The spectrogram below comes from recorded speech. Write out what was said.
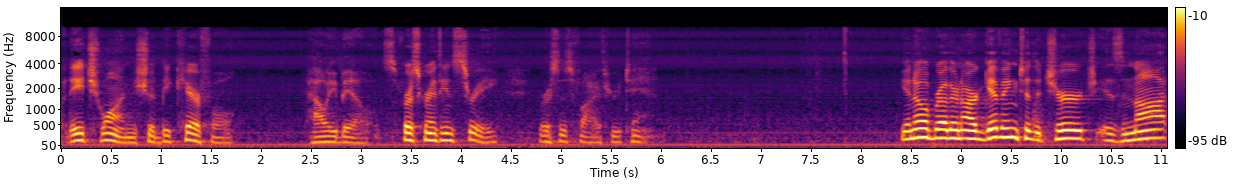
But each one should be careful how he builds. 1 Corinthians 3, verses 5 through 10. You know, brethren, our giving to the church is not,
